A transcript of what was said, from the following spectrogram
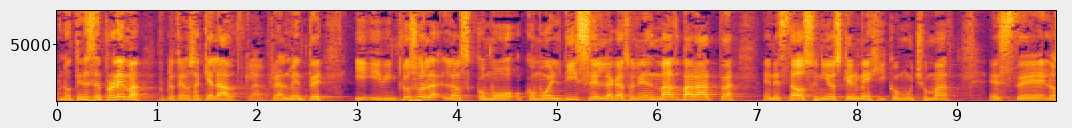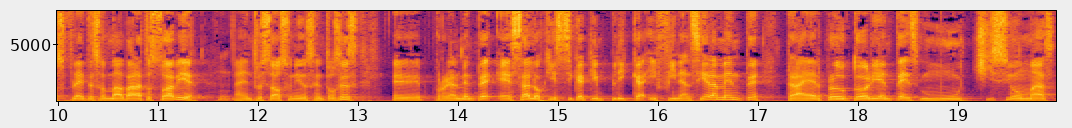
no tienes ese problema, porque lo tenemos aquí al lado. Realmente, y, incluso los, como, como él dice, la gasolina es más barata en Estados Unidos que en México, mucho más. Este, los fletes son más baratos todavía adentro de Estados Unidos. Entonces, eh, realmente esa logística que implica y financieramente traer producto de Oriente es muchísimo más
